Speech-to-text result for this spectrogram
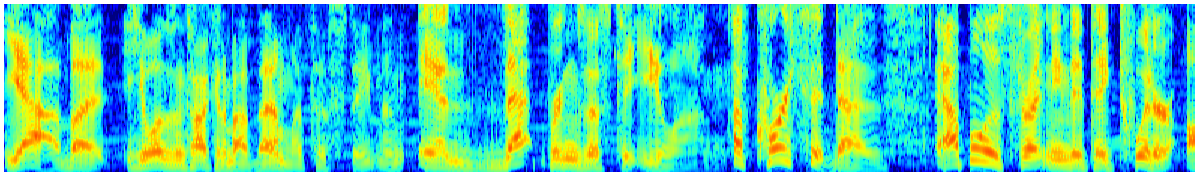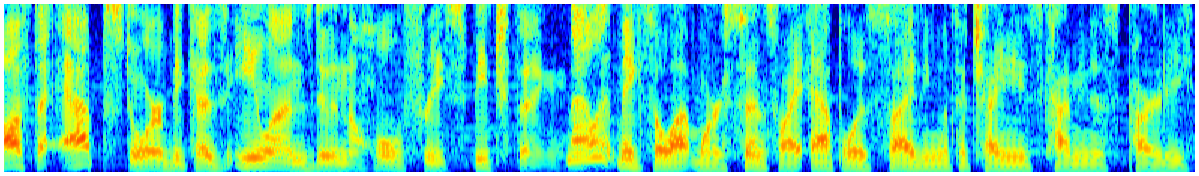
Yeah, but he wasn't talking about them with this statement. And that brings us to Elon. Of course it does. Apple is threatening to take Twitter off the App Store because Elon's doing the whole free speech thing. Now it makes a lot more sense why Apple is siding with the Chinese Communist Party.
